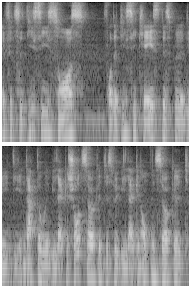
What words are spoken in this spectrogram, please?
if it's a DC source for the DC case, this will the, the inductor will be like a short circuit, this will be like an open circuit.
